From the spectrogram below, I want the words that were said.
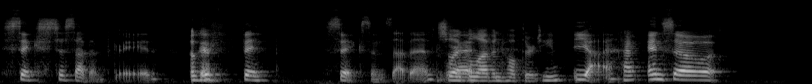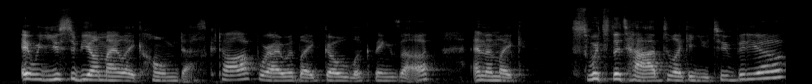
sixth to seventh grade. Okay. Or fifth, sixth, and seventh. So like where- 11, 12, 13. Yeah. Okay. And so it used to be on my like home desktop where I would like go look things up and then like switch the tab to like a YouTube video.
